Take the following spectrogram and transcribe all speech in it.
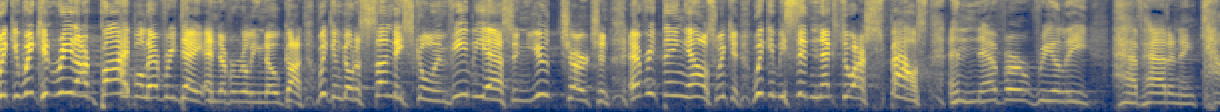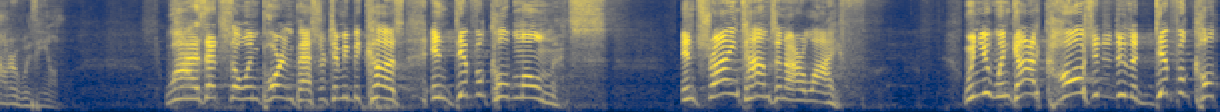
We can, we can read our Bible every day and never really know God. We can go to Sunday school and VBS and youth church and everything else. We can, we can be sitting next to our spouse and never really have had an encounter with Him. Why is that so important, Pastor Timmy? Because in difficult moments, in trying times in our life, when, you, when God calls you to do the difficult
